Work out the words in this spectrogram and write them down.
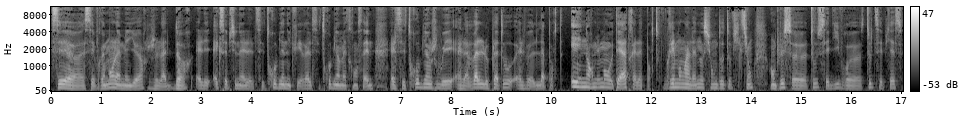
C'est euh, c'est vraiment la meilleure. Je l'adore. Elle est exceptionnelle. Elle sait trop bien écrire. Elle sait trop bien mettre en scène. Elle sait trop bien jouer. Elle avale le plateau. Elle l'apporte énormément au théâtre, elle apporte vraiment à la notion d'autofiction. En plus, euh, tous ces livres, euh, toutes ces pièces,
